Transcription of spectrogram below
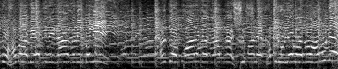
તો હવા જો પારકા ગામના સીમાને ખબરું લેવાનું આવું ને?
